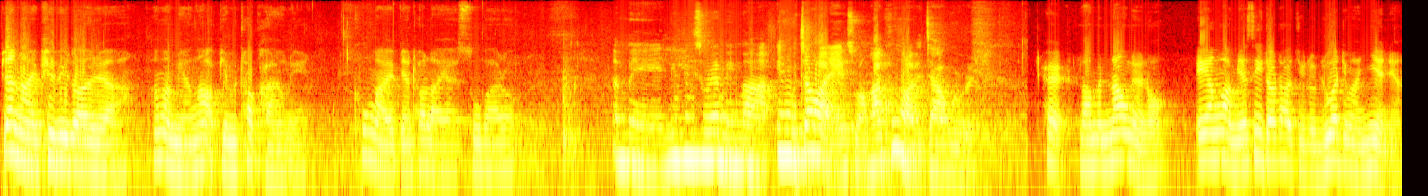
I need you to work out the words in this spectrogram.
ပြန်နိုင်ဖြစ်ပြီးသွားတယ်အမမီကငါ့အပြင်မထွက်ခိုင်းအောင်လေခုမှပဲပြန်ထွက်လာရဆိုပါတော့အမေလီလီဆိုတဲ့မိန်းမအင်ကိုကြောက်ရတယ်ဆိုတာငါခုမှပဲကြားဖို့ရတယ် ဟဲ့လာမနောက်နဲ့နော်အေးကငါမျက်စိတောက်တောက်ကြည့်လို့လူကဒီမှာညင့်နေတာ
